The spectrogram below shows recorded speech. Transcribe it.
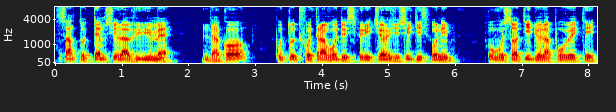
sans totem sur la vie humaine. D'accord? Pour tous vos travaux de spirituel, je suis disponible pour vous sortir de la pauvreté,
